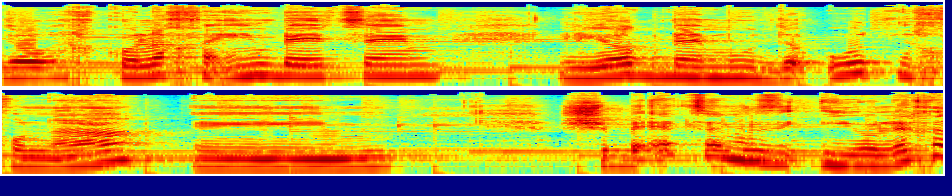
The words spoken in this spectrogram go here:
לאורך כל החיים בעצם, להיות במודעות נכונה, אה, שבעצם היא הולכת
